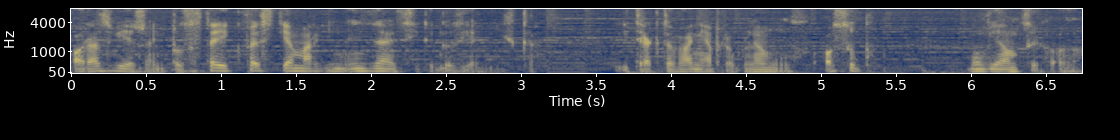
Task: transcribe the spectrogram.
oraz wierzeń. Pozostaje kwestia marginalizacji tego zjawiska i traktowania problemów osób mówiących o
